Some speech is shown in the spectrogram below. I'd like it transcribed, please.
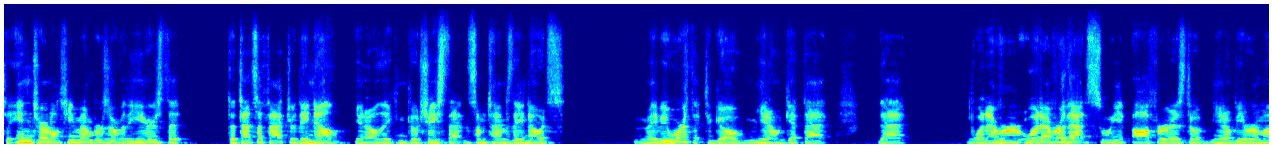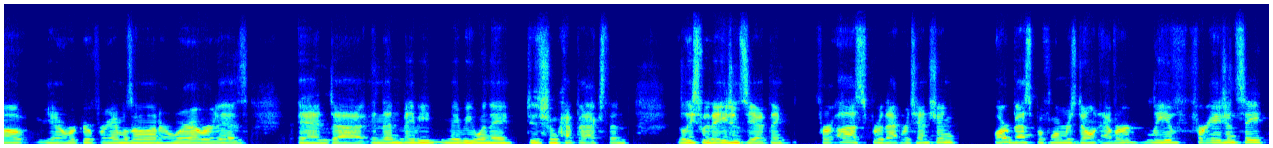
to internal team members over the years that that that's a factor. They know, you know, they can go chase that, and sometimes they know it's maybe worth it to go, you know, get that that whatever whatever that sweet offer is to you know be remote, you know, recruit for Amazon or wherever it is, and uh, and then maybe maybe when they do some cutbacks, then at least with agency, I think for us for that retention, our best performers don't ever leave for agency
